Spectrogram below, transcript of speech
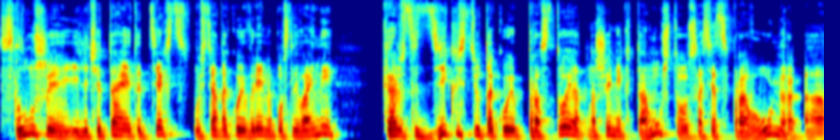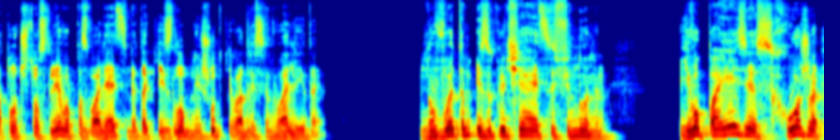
Слушая или читая этот текст спустя такое время после войны, Кажется дикостью такое простое отношение к тому, что сосед справа умер, а тот, что слева, позволяет себе такие злобные шутки в адрес инвалида. Но в этом и заключается феномен. Его поэзия схожа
